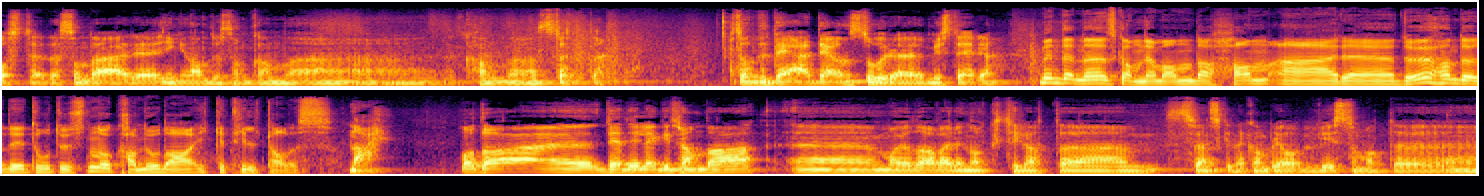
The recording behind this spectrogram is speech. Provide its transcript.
åstedet, som det er eh, ingen andre som kan, eh, kan eh, støtte. Så det er, det er den store mysteriet. Men denne Skandia-mannen, da, han er eh, død. Han døde i 2000 og kan jo da ikke tiltales. Nei. Og da, det de legger fram da, eh, må jo da være nok til at eh, svenskene kan bli overbevist om at, eh,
